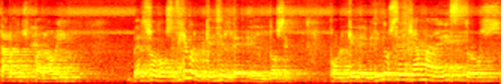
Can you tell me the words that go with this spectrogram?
tardos para oír. Verso 12, fíjate lo que dice el, el 12, porque debiendo ser ya maestros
